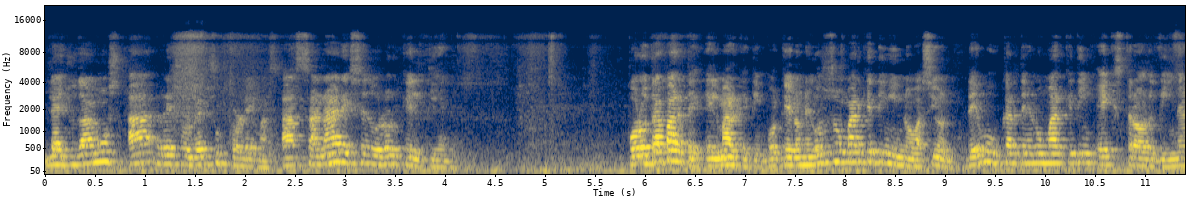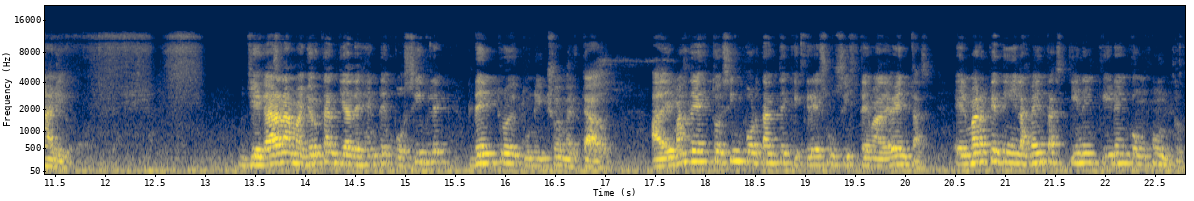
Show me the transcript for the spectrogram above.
le ayudamos a resolver sus problemas, a sanar ese dolor que él tiene. Por otra parte, el marketing, porque los negocios son marketing e innovación. Debemos buscar tener un marketing extraordinario. Llegar a la mayor cantidad de gente posible dentro de tu nicho de mercado. Además de esto, es importante que crees un sistema de ventas. El marketing y las ventas tienen que ir en conjunto.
